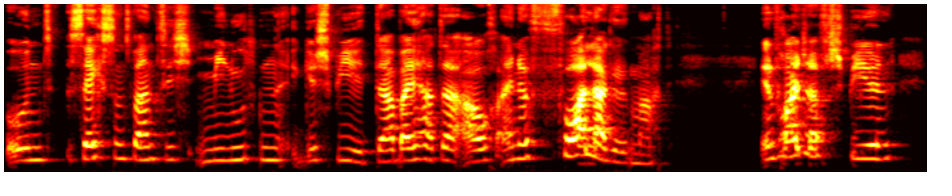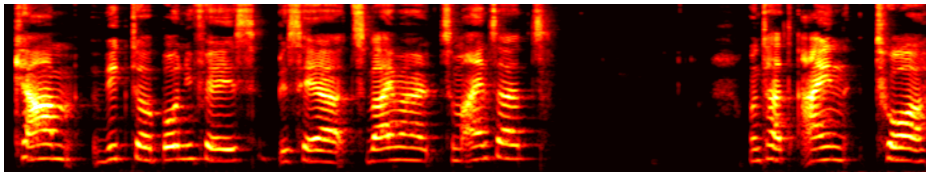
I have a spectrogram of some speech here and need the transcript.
und 26 Minuten gespielt. Dabei hat er auch eine Vorlage gemacht. In Freundschaftsspielen kam Victor Boniface bisher zweimal zum Einsatz und hat ein Tor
